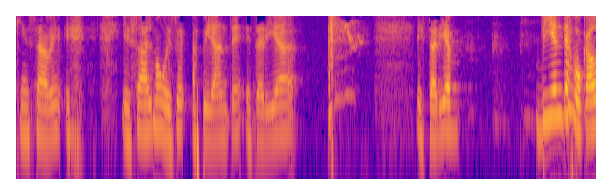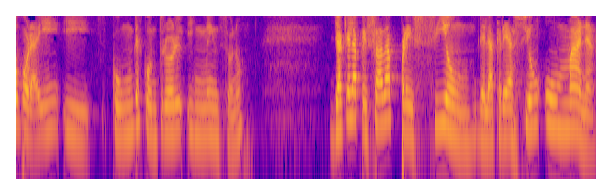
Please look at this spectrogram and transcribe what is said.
quién sabe, esa alma o ese aspirante estaría, estaría bien desbocado por ahí y con un descontrol inmenso, ¿no? Ya que la pesada presión de la creación humana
